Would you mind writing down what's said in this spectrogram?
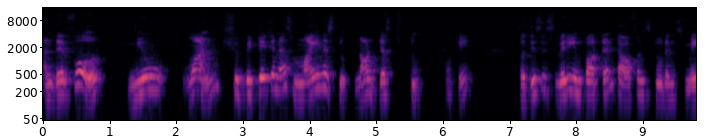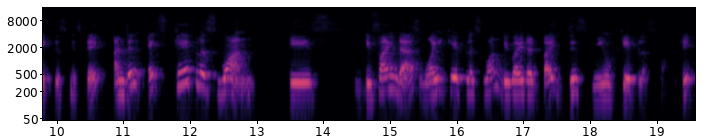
And therefore, mu1 should be taken as minus 2, not just 2. Okay. So this is very important. Often students make this mistake. And then xk plus 1 is defined as yk plus 1 divided by this mu k plus 1. Okay.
